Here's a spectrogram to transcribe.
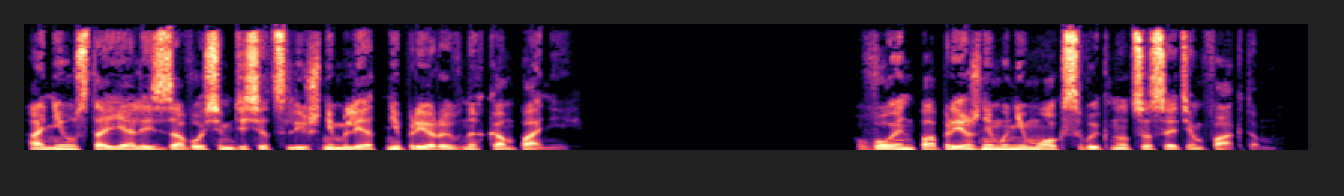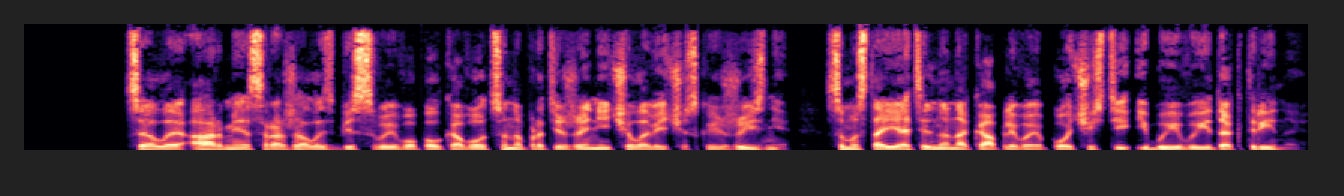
Они устоялись за 80 с лишним лет непрерывных кампаний. Воин по-прежнему не мог свыкнуться с этим фактом. Целая армия сражалась без своего полководца на протяжении человеческой жизни, самостоятельно накапливая почести и боевые доктрины.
